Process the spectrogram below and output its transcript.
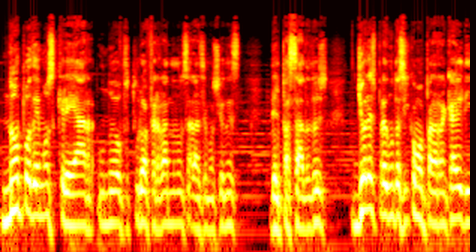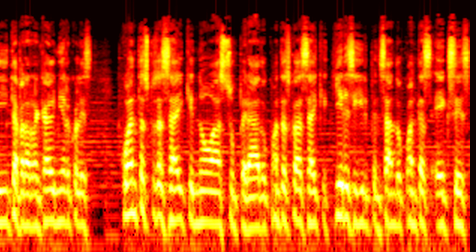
No podemos crear un nuevo futuro aferrándonos a las emociones del pasado. Entonces, yo les pregunto así como para arrancar el día, para arrancar el miércoles, ¿Cuántas cosas hay que no has superado? ¿Cuántas cosas hay que quieres seguir pensando? ¿Cuántas exes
